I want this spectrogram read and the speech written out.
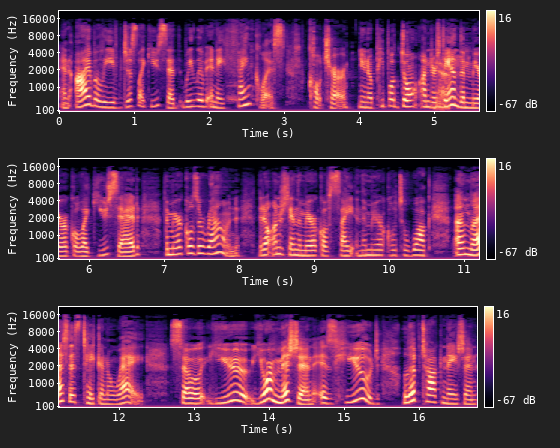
And i believe just like you said we live in a thankless culture. You know people don't understand the miracle like you said the miracle's around. They don't understand the miracle of sight and the miracle to walk unless it's taken away. So you your mission is huge. Lip talk nation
